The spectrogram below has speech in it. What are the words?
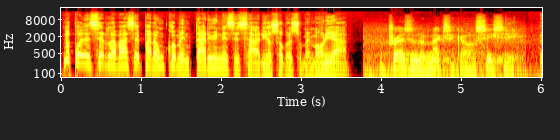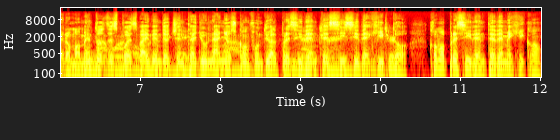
no puede ser la base para un comentario innecesario sobre su memoria. Pero momentos después, Biden, de 81 años, confundió al presidente Sisi de Egipto como presidente de México.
